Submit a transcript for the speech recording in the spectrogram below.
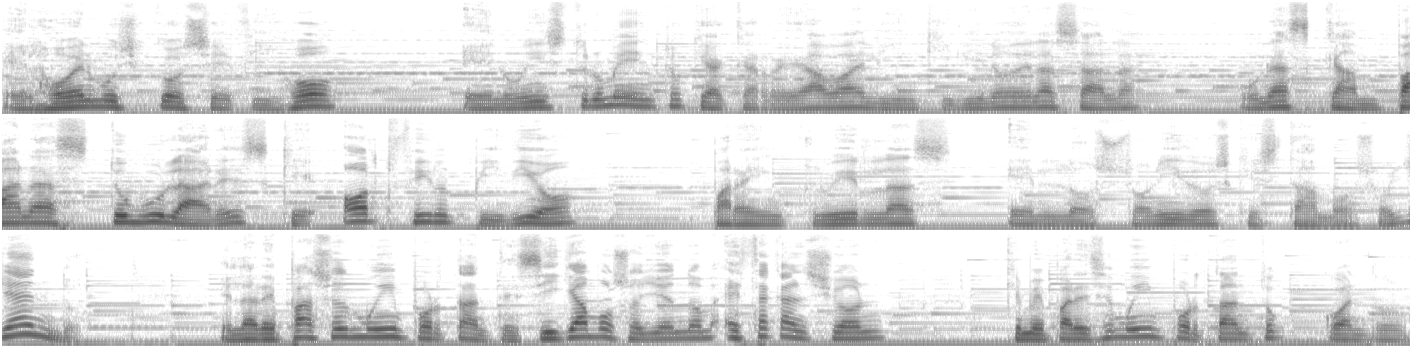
El joven músico se fijó en un instrumento que acarreaba el inquilino de la sala, unas campanas tubulares que Otfield pidió para incluirlas en los sonidos que estamos oyendo. El arepaso es muy importante. Sigamos oyendo esta canción que me parece muy importante cuando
